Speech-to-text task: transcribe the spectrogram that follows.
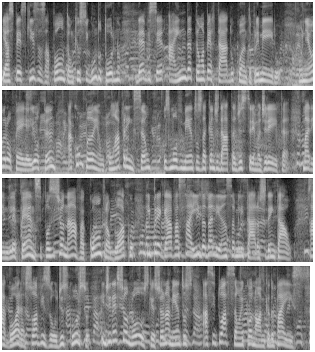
E as pesquisas apontam que o segundo turno deve ser ainda tão apertado quanto o primeiro. União Europeia e OTAN acompanham com apreensão os movimentos da candidata de extrema direita. Marine Le Pen se posicionava contra o bloco e pregava a saída da aliança militar ocidental. Agora suavizou o discurso e direcionou os questionamentos à situação econômica do país.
